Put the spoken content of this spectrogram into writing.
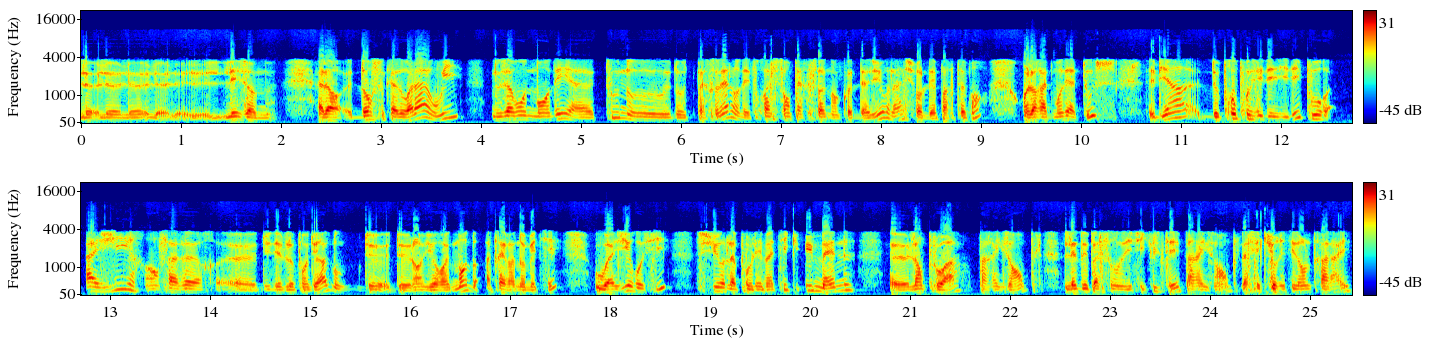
le, le- le- le- le- les hommes. Alors, dans ce cadre-là, oui, nous avons demandé à tous nos, notre personnel, on est 300 personnes en Côte d'Azur, là, sur le département, on leur a demandé à tous, eh bien, de proposer des idées pour agir en faveur euh, du développement durable, donc de, de l'environnement à travers nos métiers, ou agir aussi sur la problématique humaine, euh, l'emploi par exemple, l'aide de personnes en difficulté par exemple, la sécurité dans le travail.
